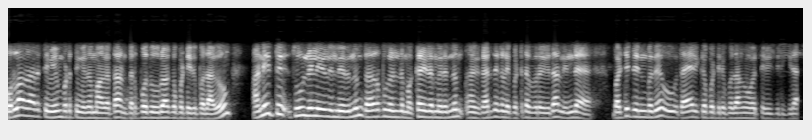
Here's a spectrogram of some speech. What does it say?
பொருளாதாரத்தை மேம்படுத்தும் விதமாகத்தான் தற்போது உருவாக்கப்பட்டிருப்பதாகவும் அனைத்து சூழ்நிலைகளிலிருந்தும் தரப்புகளிலும் மக்களிடமிருந்தும் கருத்துக்களை பெற்ற பிறகுதான் இந்த பட்ஜெட் என்பது தயாரிக்கப்பட்டிருப்பதாகவும் அவர் தெரிவித்திருக்கிறார்.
